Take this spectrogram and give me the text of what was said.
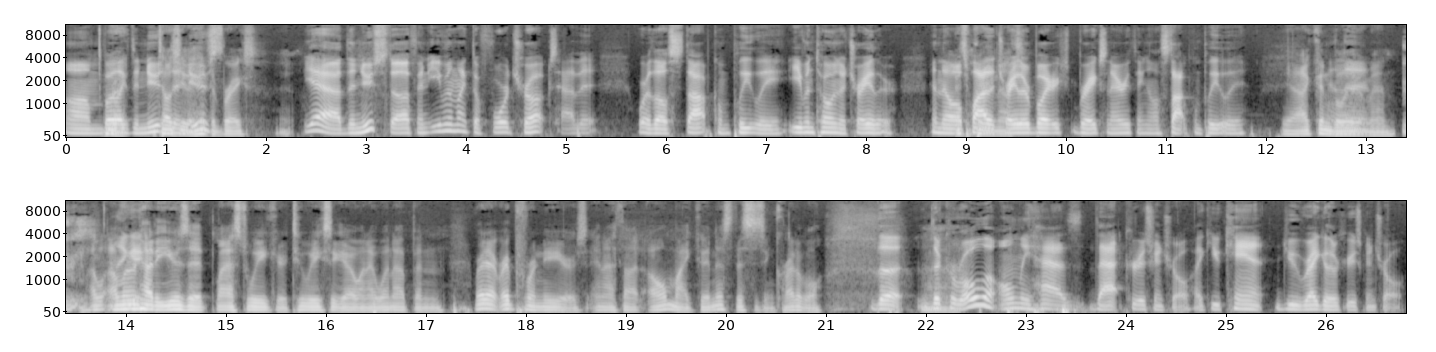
Um, but Right. like the new, It tells the you to new, hit the brakes. Yeah. yeah, the new stuff, and even like the Ford trucks have it where they'll stop completely, even towing the trailer, and they'll apply the pretty nuts. trailer brakes, brakes and everything. They'll stop completely. Yeah, I couldn't And believe then- it, man. I, I think learned it- how to use it last week or two weeks ago when I went up and right at, right before New Year's, and I thought, oh my goodness, this is incredible. The the Ah. Corolla only has that cruise control. Like you can't do regular cruise control.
